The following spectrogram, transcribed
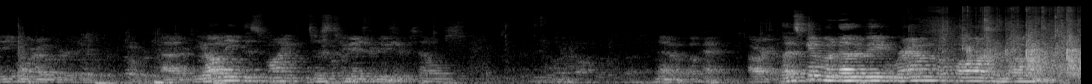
any more overdue. Uh, do y'all need this mic just to introduce yourselves? No, okay. All right, let's give them another big round of applause and welcome.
